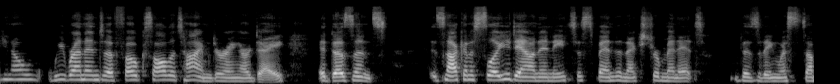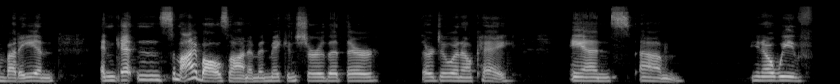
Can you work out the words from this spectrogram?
you know, we run into folks all the time during our day. It doesn't it's not going to slow you down any to spend an extra minute visiting with somebody and and getting some eyeballs on them and making sure that they're they're doing okay. And um, you know, we've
